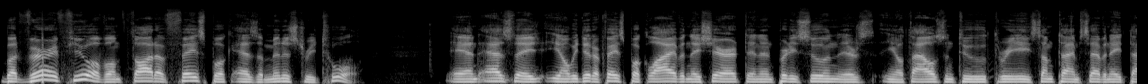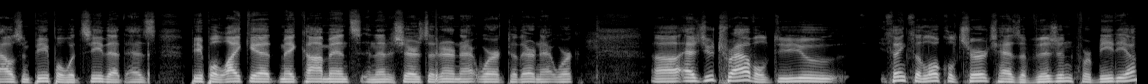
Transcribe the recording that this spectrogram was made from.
but very few of them thought of Facebook as a ministry tool. And as they, you know, we did a Facebook Live and they share it, and then pretty soon there's, you know, thousand, two, three, sometimes seven, eight thousand people would see that as people like it, make comments, and then it shares to their network, to their network. Uh, as you travel, do you think the local church has a vision for media,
